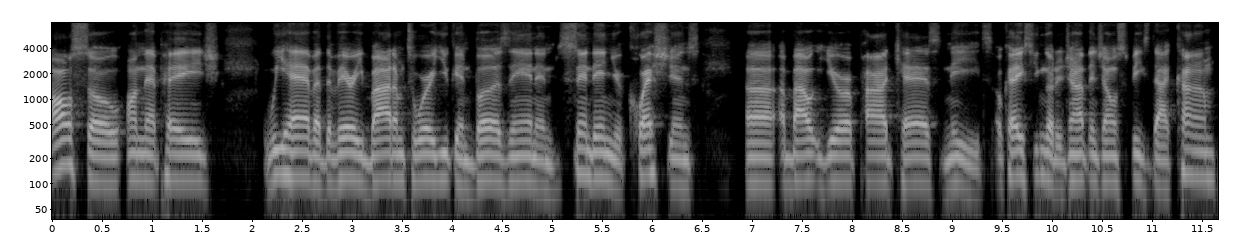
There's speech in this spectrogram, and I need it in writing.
also on that page, we have at the very bottom to where you can buzz in and send in your questions uh, about your podcast needs. Okay, so you can go to jonathanjonespeaks.com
